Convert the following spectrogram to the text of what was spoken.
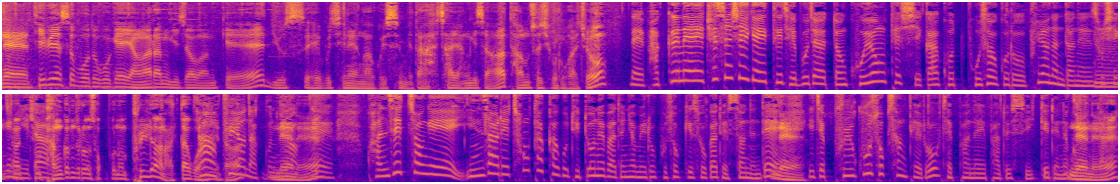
네, TBS 보도국의 양아람 기자와 함께 뉴스 해부 진행하고 있습니다. 자, 양 기자, 다음 소식으로 가죠. 네, 박근혜 최순실 게이트 제보자였던 고영태 씨가 곧 보석으로 풀려난다는 음, 아, 소식입니다. 지금 방금 들어온 속보는 풀려났다고 아, 합니다. 풀려났군요. 네네. 네. 관세청에 인사를 청탁하고 뒷돈을 받은 혐의로 구속 기소가 됐었는데 네. 이제 불구속 상태로 재판을 받을 수 있게 되는 겁니다. 네네.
